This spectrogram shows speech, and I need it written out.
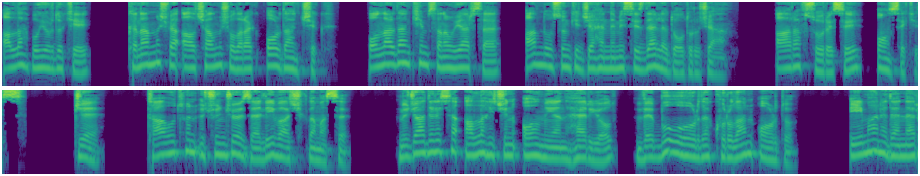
Allah buyurdu ki, kınanmış ve alçalmış olarak oradan çık. Onlardan kim sana uyarsa, andolsun ki cehennemi sizlerle dolduracağım. Araf suresi 18 C. Tağutun üçüncü özelliği ve açıklaması Mücadelesi Allah için olmayan her yol ve bu uğurda kurulan ordu. İman edenler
